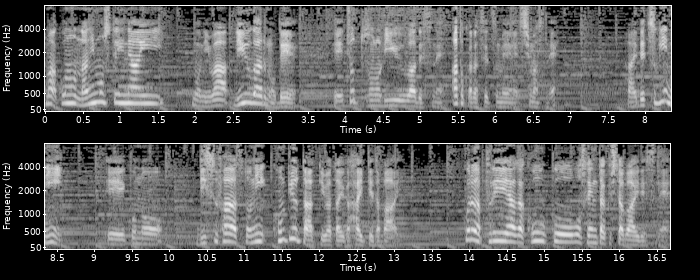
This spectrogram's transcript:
まあこの何もしていないのには理由があるので、えーちょっとその理由はですね、後から説明しますね。はい。で、次に、えーこの thisFirst にコンピューターっていう値が入ってた場合、これはプレイヤーが高校を選択した場合ですね。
